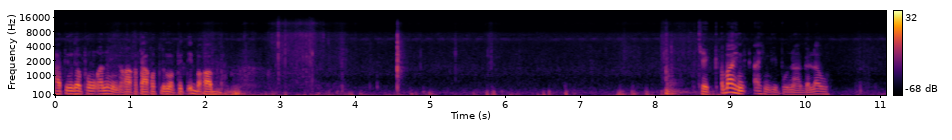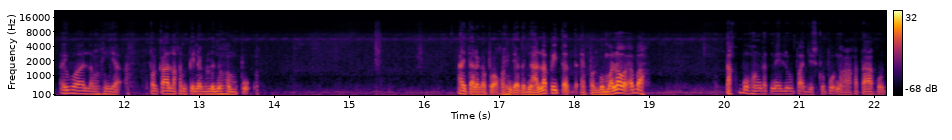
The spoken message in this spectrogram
ating daw pong ano, eh, nakakatakot lumapit eh. Baka check. Aba, hindi, ay, hindi po nagalaw. Ay, walang hiya. Pagkalaking pinaglunuhan po. Ay, talaga po ako hindi agad nalapit. At eh, pag gumalaw, aba, takbo hanggat may lupa. Diyos ko po, nakakatakot.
